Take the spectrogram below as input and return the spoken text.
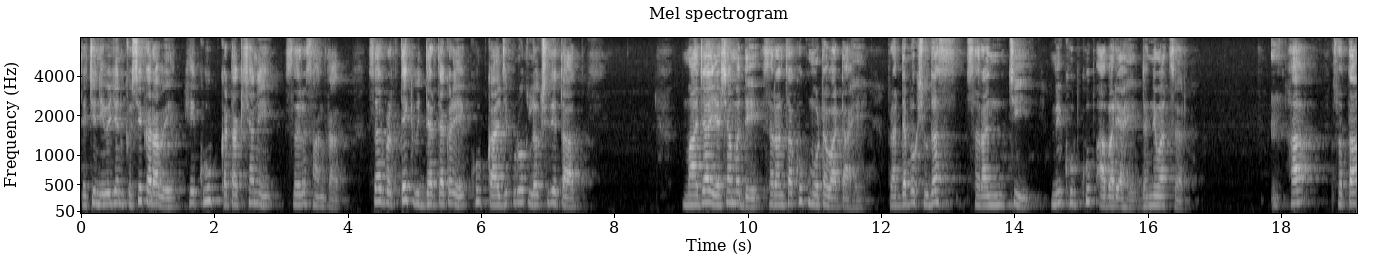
त्याचे नियोजन कसे करावे हे खूप कटाक्षाने सर सांगतात. सर प्रत्येक विद्यार्थ्याकडे खूप काळजीपूर्वक लक्ष देतात. माझ्या यशामध्ये सरांचा खूप मोठा वाटा आहे. प्राध्यापक शिवदास सरांची मी खूप खूप आभारी आहे. धन्यवाद सर. हा स्वतः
